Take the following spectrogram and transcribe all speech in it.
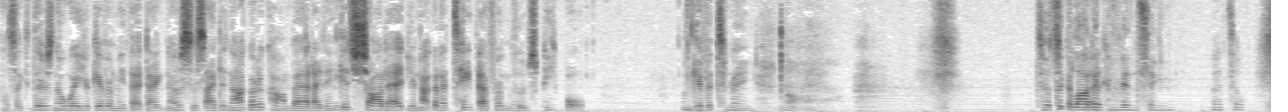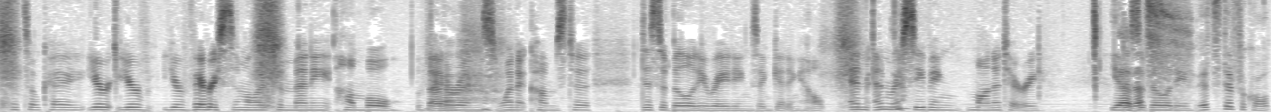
I was like, "There's no way you're giving me that diagnosis. I did not go to combat. I didn't get shot at. You're not going to take that from those people and give it to me." Aw. So it took a lot That's- of convincing. That's o- that's okay. You're you're you're very similar to many humble veterans when it comes to disability ratings and getting help and and Yeah. receiving monetary. Yeah, disability. It's difficult,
